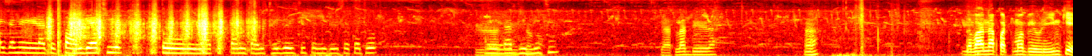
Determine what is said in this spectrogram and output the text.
ગાઈઝ અમે એડા ચોપ્પા આવી ગયા છીએ. તો એડા ચોપ્પાની ચાલુ થઈ ગઈ છે તમે જોઈ શકો છો. આ એડા ભીલી છે. કેટલા દેડા હા? દવાના પટમાં બેવડી એમ કે?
